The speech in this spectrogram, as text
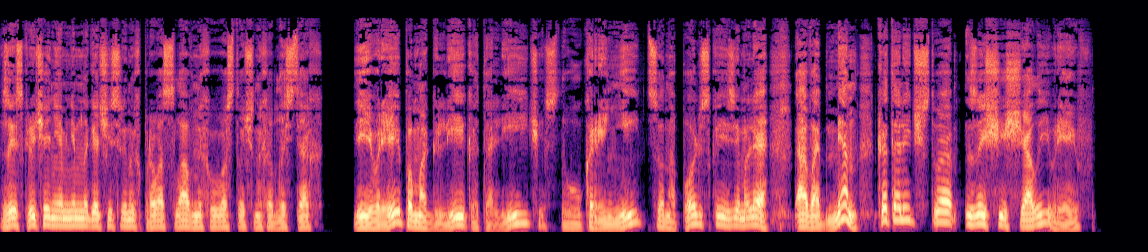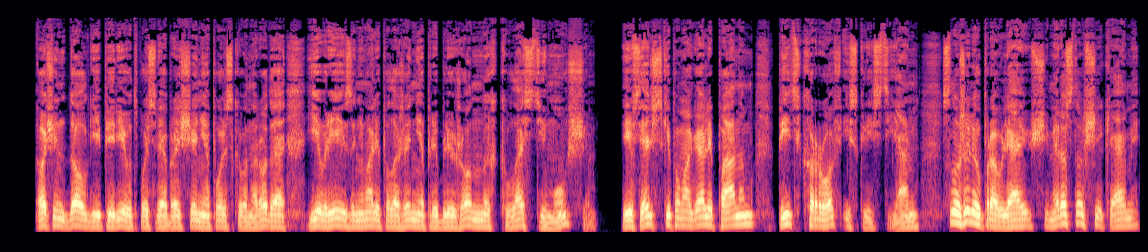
за исключением немногочисленных православных в восточных областях, и евреи помогли католичеству укорениться на польской земле, а в обмен католичество защищало евреев. Очень долгий период после обращения польского народа евреи занимали положение приближенных к власти имущим, и всячески помогали панам пить кровь из крестьян, служили управляющими, ростовщиками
